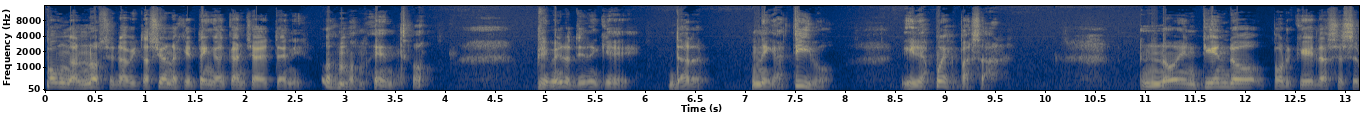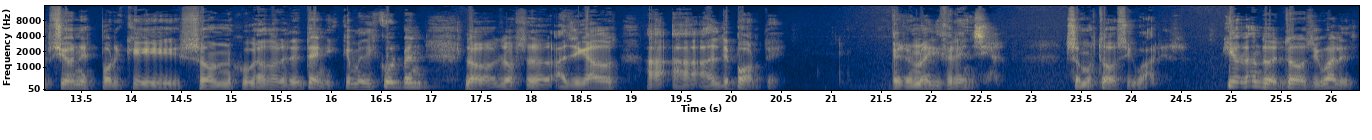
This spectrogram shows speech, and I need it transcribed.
póngannos en habitaciones que tengan cancha de tenis. Un momento. Primero tienen que dar negativo y después pasar. No entiendo por qué las excepciones, porque son jugadores de tenis. Que me disculpen los, eh, allegados al deporte, pero no hay diferencia. Somos todos iguales. Y hablando de todos iguales,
